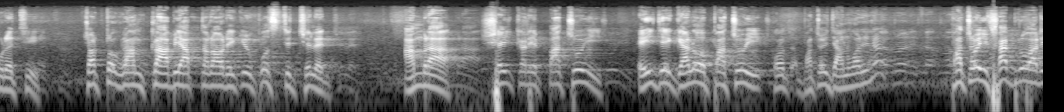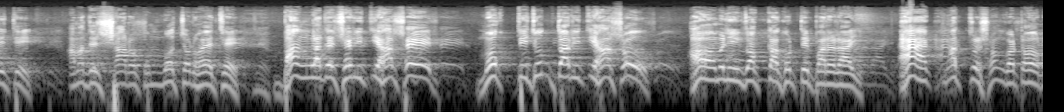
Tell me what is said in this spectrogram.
করেছি। চট্টগ্রাম ক্লাবে আপনারা অনেকে উপস্থিত ছিলেন। আমরা সেইখানে পাঁচই এই যে গেল পাঁচই পাঁচই জানুয়ারি না? পাঁচই ফেব্রুয়ারিতে আমাদের স্মারক উন্মোচন হয়েছে। বাংলাদেশের ইতিহাসের মুক্তিযোদ্ধার ইতিহাসও আওয়ামী লীগ রক্ষা করতে পারে নাই। একমাত্র সংগঠন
